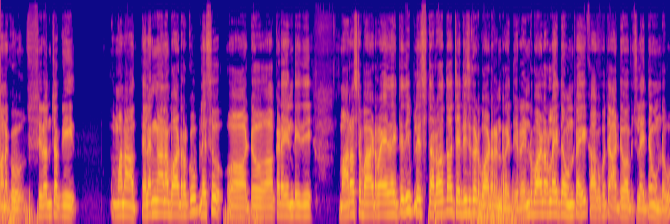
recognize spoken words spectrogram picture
మనకు సిరంచకి మన తెలంగాణ బార్డర్కు ప్లస్ అటు అక్కడ ఏంటి ఇది మహారాష్ట్ర బార్డర్ ఏదైతుంది ప్లస్ తర్వాత ఛత్తీస్గఢ్ బార్డర్ ఎంటర్ అవుతుంది రెండు బార్డర్లు అయితే ఉంటాయి కాకపోతే ఆర్టీఓ ఆఫీసులు అయితే ఉండవు.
